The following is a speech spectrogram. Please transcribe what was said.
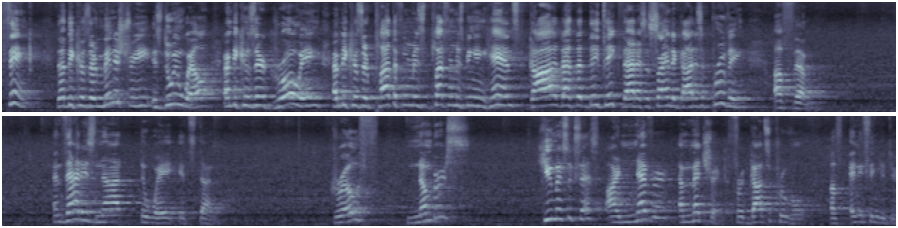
think that because their ministry is doing well and because they're growing and because their platform is, platform is being enhanced, God, that, that they take that as a sign that God is approving of them. And that is not the way it's done. Growth, numbers, Human success are never a metric for God's approval of anything you do.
